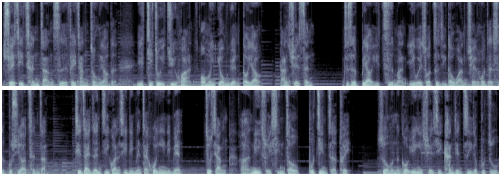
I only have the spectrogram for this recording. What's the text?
学习成长是非常重要的。也记住一句话：我们永远都要当学生，就是不要以自满，以为说自己都完全或者是不需要成长。其实，在人际关系里面，在婚姻里面，就像呃逆水行舟，不进则退。所以，我们能够愿意学习，看见自己的不足，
